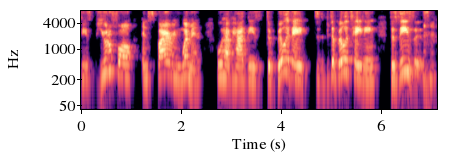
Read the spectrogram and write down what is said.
these beautiful, inspiring women who have had these debilitate, debilitating diseases, Mhm.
